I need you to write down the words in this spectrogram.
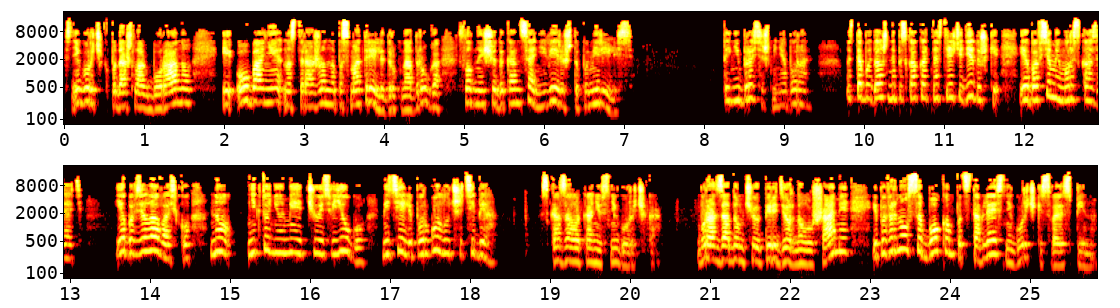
Снегурочка подошла к Бурану, и оба они настороженно посмотрели друг на друга, словно еще до конца не веря, что помирились. «Ты не бросишь меня, Буран. Мы с тобой должны поскакать навстречу дедушке и обо всем ему рассказать. Я бы взяла Ваську, но никто не умеет чуять в югу, метели пургу лучше тебя», — сказала коню Снегурочка. Буран задумчиво передернул ушами и повернулся боком, подставляя Снегурочке свою спину.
